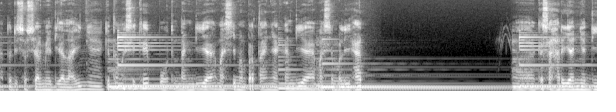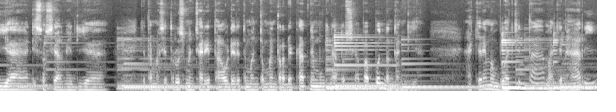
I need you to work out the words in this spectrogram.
atau di sosial media lainnya, kita masih kepo tentang dia, masih mempertanyakan dia, masih melihat uh, kesehariannya dia di sosial media. Kita masih terus mencari tahu dari teman-teman terdekatnya mungkin atau siapa pun tentang dia. Akhirnya membuat kita makin hari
